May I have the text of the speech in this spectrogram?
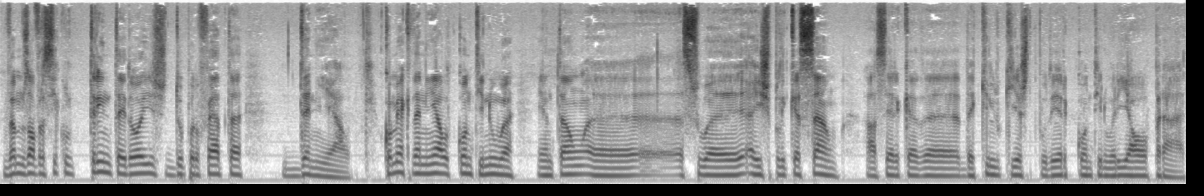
Vamos ao versículo 32 do profeta Daniel. Como é que Daniel continua então a, a sua a explicação acerca da, daquilo que este poder continuaria a operar?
